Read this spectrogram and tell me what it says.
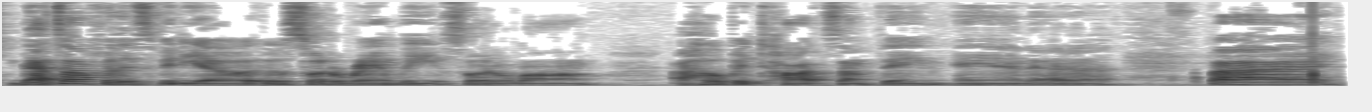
that's all for this video. It was sort of rambly, sort of long. I hope it taught something, and uh, bye.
